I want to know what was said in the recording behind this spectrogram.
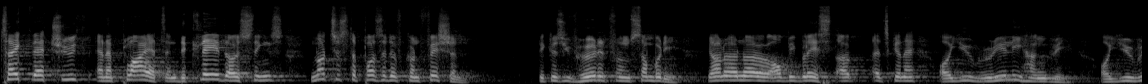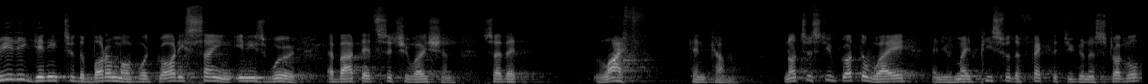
Take that truth and apply it and declare those things, not just a positive confession because you've heard it from somebody. Yeah, no, no, I'll be blessed. Uh, it's gonna. Are you really hungry? Are you really getting to the bottom of what God is saying in His Word about that situation so that life can come? Not just you've got the way and you've made peace with the fact that you're going to struggle.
